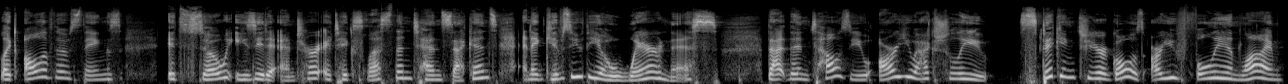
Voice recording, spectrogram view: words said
Like all of those things, it's so easy to enter. It takes less than 10 seconds and it gives you the awareness that then tells you are you actually sticking to your goals? Are you fully in line?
